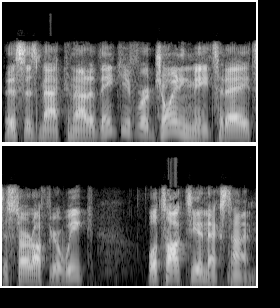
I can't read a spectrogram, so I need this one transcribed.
this is Matt Cannata. Thank you for joining me today to start off your week. We'll talk to you next time.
